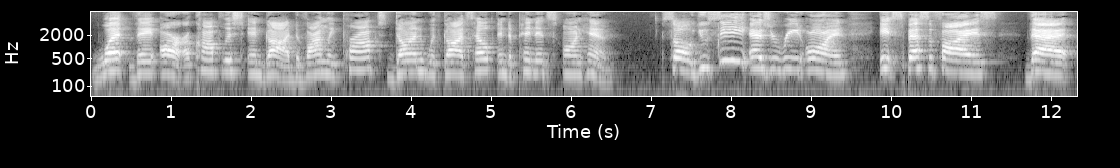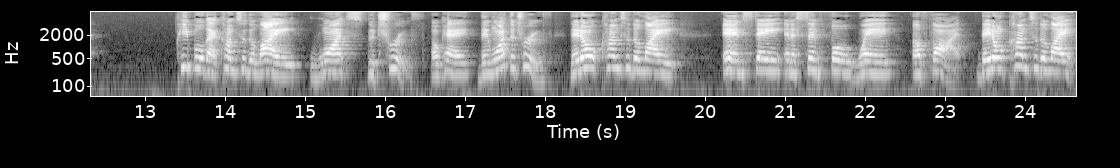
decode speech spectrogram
what they are accomplished in God, divinely prompt, done with God's help and dependence on Him. So you see, as you read on, it specifies that people that come to the light wants the truth, okay? They want the truth. They don't come to the light and stay in a sinful way of thought. They don't come to the light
